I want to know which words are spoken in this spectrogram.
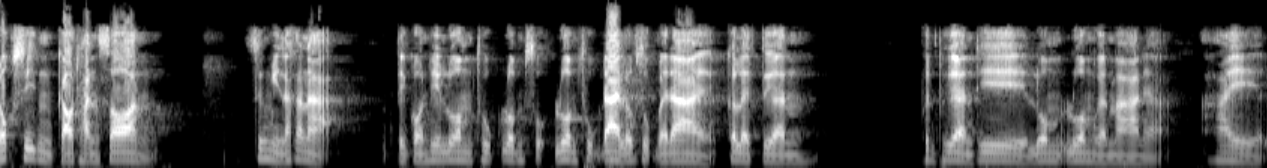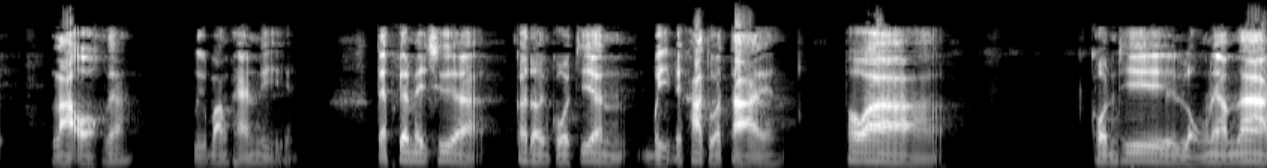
นกสิ้นเกาทันซ่อน ซึ่งมีลักษณะเป็นคนที่ร่วมทุกข์ร่วมสุขร่วมทุกข์ได้ร่วมสุขไม่ได้ ก็เลยเตือนเพื่อนๆที่ร่วมร่วมกันมาเนี่ย ให้ลาออกซะหรือบางแผนหนีแต่เพื่อนไม่เชื่อ ก็โดนโกเจียนบีบไปฆ่าตัวตาย เพราะว่าคนที่หลงในอำนาจ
